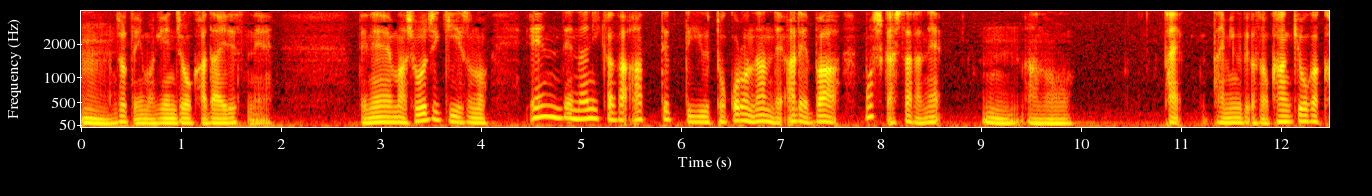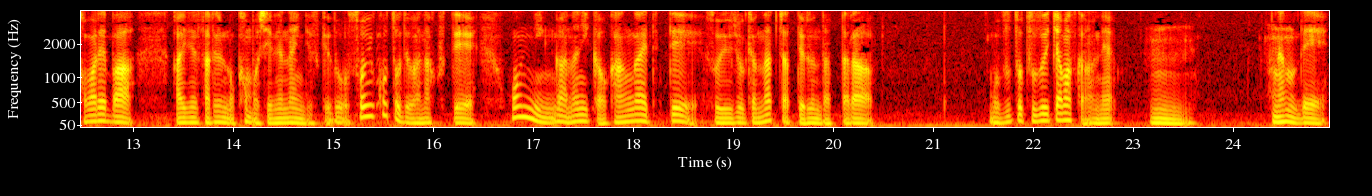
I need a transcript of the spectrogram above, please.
うん、ちょっと今現状課題ですね。でね、まあ正直、その、縁で何かがあってっていうところなんであれば、もしかしたらね、うん、あの、タイミングというかその環境が変われば改善されるのかもしれないんですけど、そういうことではなくて、本人が何かを考えてて、そういう状況になっちゃってるんだったら、もうずっと続いちゃいますからね。うん。なので、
